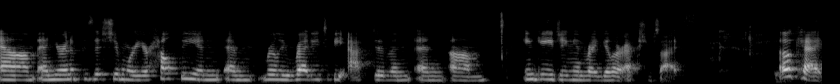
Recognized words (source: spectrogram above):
um, and you're in a position where you're healthy and, and really ready to be active and, and um, engaging in regular exercise. Okay,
